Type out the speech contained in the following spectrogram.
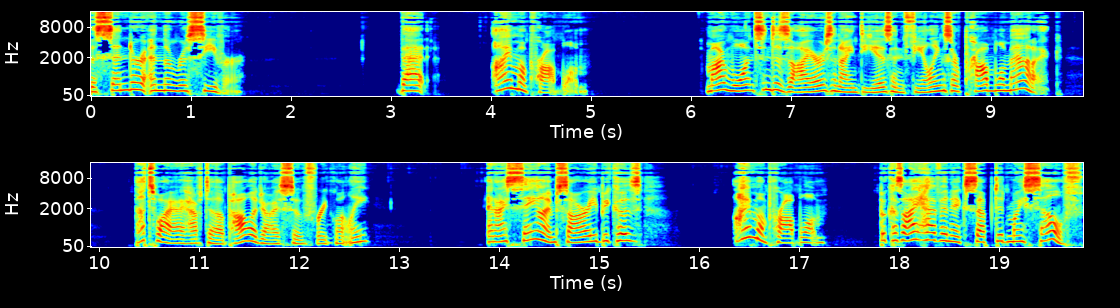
the sender and the receiver, that I'm a problem. My wants and desires and ideas and feelings are problematic. That's why I have to apologize so frequently. And I say I'm sorry because I'm a problem, because I haven't accepted myself.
